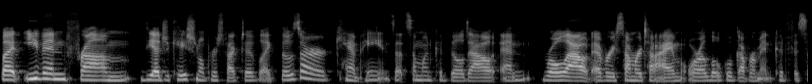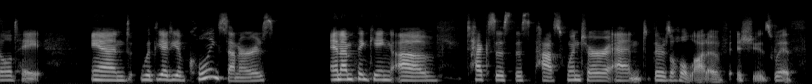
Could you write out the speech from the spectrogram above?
But even from the educational perspective, like those are campaigns that someone could build out and roll out every summertime or a local government could facilitate. And with the idea of cooling centers, and I'm thinking of Texas this past winter, and there's a whole lot of issues with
